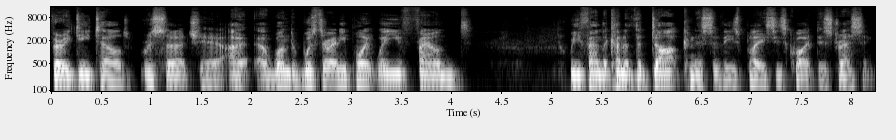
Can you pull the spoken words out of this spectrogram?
very detailed research here. I, I wonder, was there any point where you found where you found the kind of the darkness of these places quite distressing?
